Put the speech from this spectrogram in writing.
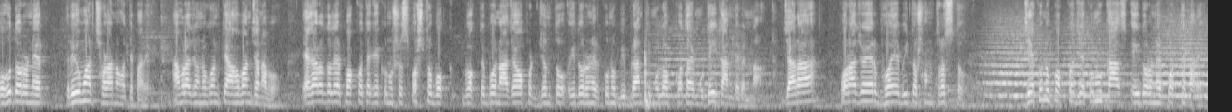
বহু ধরনের রিউমার ছড়ানো হতে পারে। আমরা জনগণকে আহ্বান জানাব, এগারো দলের পক্ষ থেকে কোনো সুস্পষ্ট বক- বক্তব্য না যাওয়া পর্যন্ত এই ধরনের কোনো বিভ্রান্তিমূলক কথায় মোটেই কান দেবেন না। যারা পরাজয়ের ভয়ে ভীত সন্ত্রস্ত, যে কোনো পক্ষ, যে কোনো কাজ এই ধরনের করতে পারে।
